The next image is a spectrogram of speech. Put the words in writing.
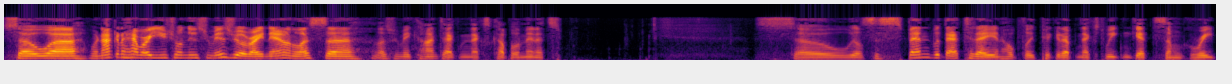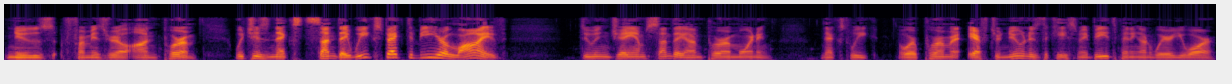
So uh, we're not going to have our usual news from Israel right now unless uh, unless we make contact in the next couple of minutes. So we'll suspend with that today and hopefully pick it up next week and get some great news from Israel on Purim, which is next Sunday. We expect to be here live doing JM Sunday on Purim morning next week, or Purim afternoon as the case may be, depending on where you are.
